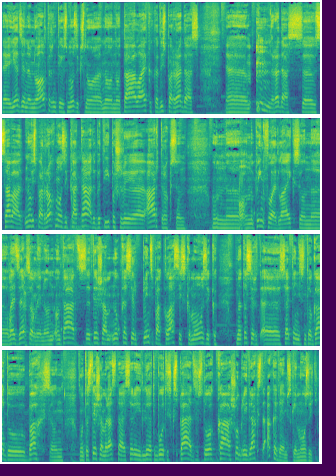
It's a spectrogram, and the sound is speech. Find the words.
jēdzieniem no alternatīvas muzikas, no, no, no tā laika, kad vispār radās, radās savā, nu vispār rock mūzika kā tāda, bet īpaši arī art rocks un, un, oh. un Pink Floyd laiks un uh, Led Zeppelin, un, un tāds tiešām, nu, kas ir principā klasiska mūzika, nu, tas ir uh, 70. gadu Bahs, un, un tas tiešām ir atstājis arī ļoti būtisks pēdas uz to, kā šobrīd raksta akadēmiskie mūziķi.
